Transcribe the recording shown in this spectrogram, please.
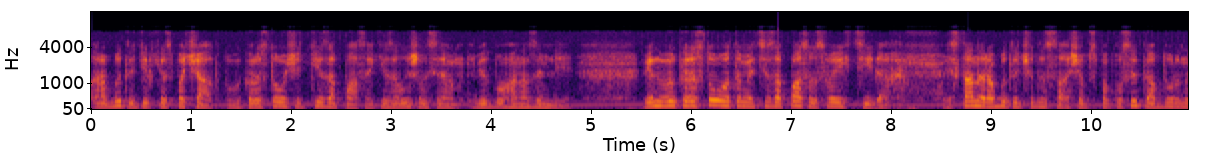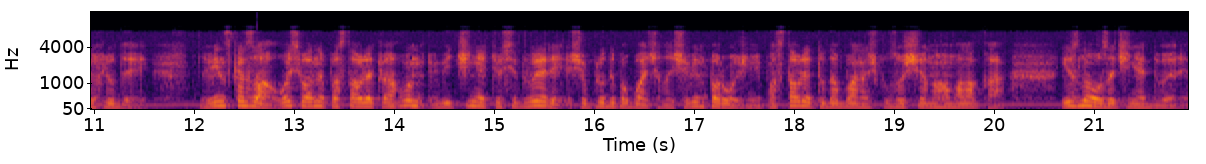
робити тільки спочатку, використовуючи ті запаси, які залишилися від Бога на землі. Він використовуватиме ці запаси у своїх цілях і стане робити чудеса, щоб спокусити обдурених людей. Він сказав: ось вони поставлять вагон, відчинять усі двері, щоб люди побачили, що він порожній, поставлять туди баночку згущеного молока і знову зачинять двері.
